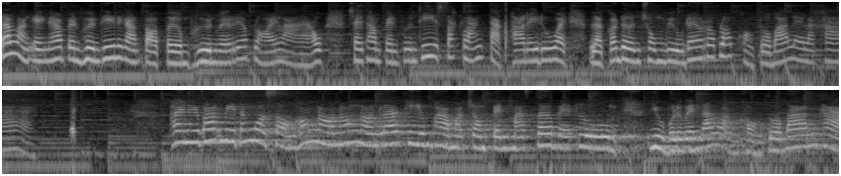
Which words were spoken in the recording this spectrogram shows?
ด้านหลังเองนะคะเป็นพื้นที่ในการต่อเติมพื้นไว้เรียบร้อยแล้ว ใช้ทำเป็นพื้นที่ซักล้างตากผ้าได้ด้วย แล้วก็เดินชมวิวได้รอบๆ ของตัวบ้านเลยล่ะค่ะ ภายในบ้านมีทั้งหมด 2 ห้องนอน ห้องนอนแรกที่ยิ้มพามาชมเป็นมาสเตอร์เบดรูมอยู่บริเวณด้านหลังของตัวบ้านค่ะ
